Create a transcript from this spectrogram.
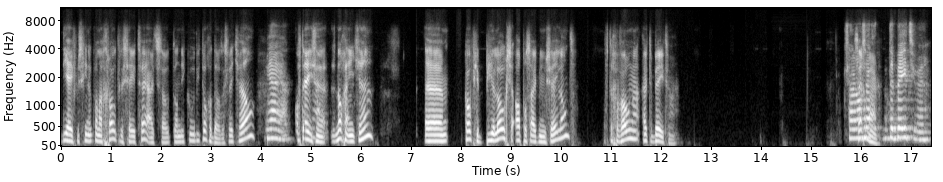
die heeft misschien ook wel een grotere CO2-uitstoot dan die koe die toch al dood is. Weet je wel? Ja, ja. Of deze, Ja. nog eentje. Ehm, koop je biologische appels uit Nieuw-Zeeland? of de gewone uit de Betuwe? Ik zou dan Zeg zeggen de Betuwe.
